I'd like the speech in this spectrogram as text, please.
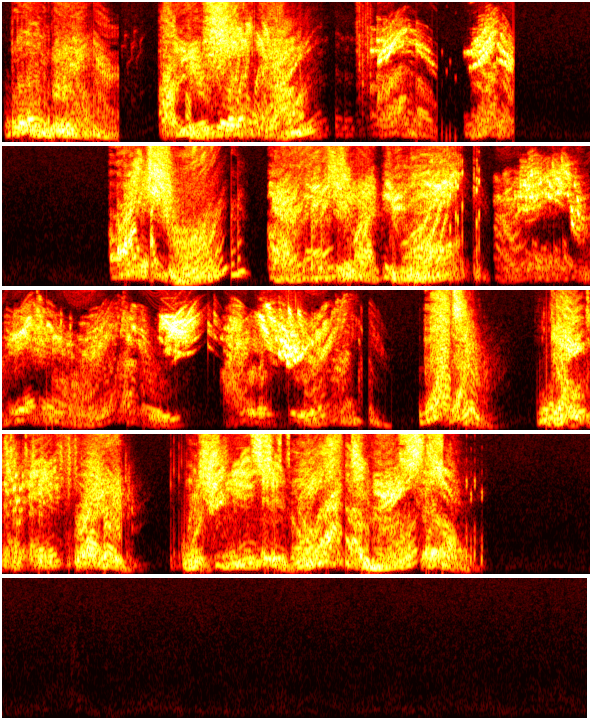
boom. Are you feeling? Are you sure? I you might right. Go to eighth grade, which means you go back to middle school. Okay, class. Bring out your students' levels. Boom, boom.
